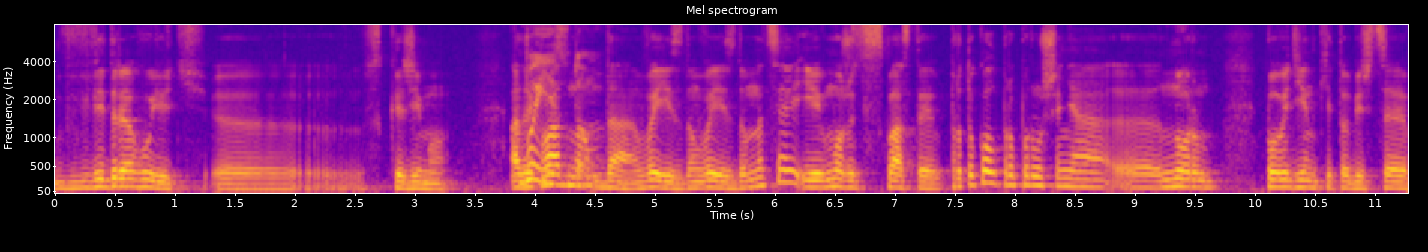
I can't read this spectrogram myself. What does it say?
відреагують, е, скажімо, адекватно Виїздом. Да, виїздом, виїздом на це і можуть скласти протокол про порушення е, норм поведінки, тобі ж це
